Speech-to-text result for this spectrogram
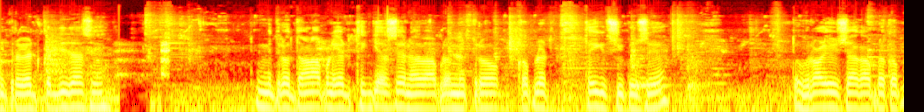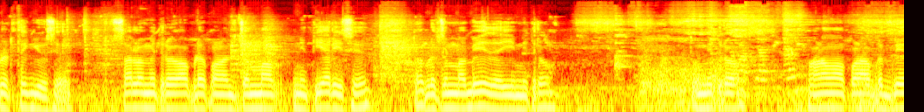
મિત્રો એડ કરી દીધા છે. મિત્રો ધાણા પણ એડ થઈ ગયા છે અને હવે આપણે મિત્રો કમ્પ્લીટ થઈ ચૂક્યું છે તો વરાળિયું શાક આપણે કમ્પ્લીટ થઈ ગયું છે ચાલો મિત્રો આપણે પણ જમવાની તૈયારી છે તો આપણે જમવા બેસી જઈએ મિત્રો તો મિત્રો ભાણામાં પણ આપણે ગ્રે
